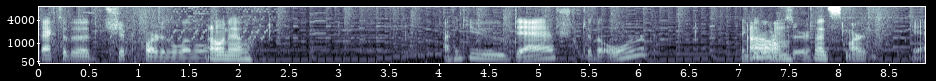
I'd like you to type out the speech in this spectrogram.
Back to the ship part of the level. Oh no. I think you dash to the orb? I think the Oh, orbs are... that's smart. Yeah.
